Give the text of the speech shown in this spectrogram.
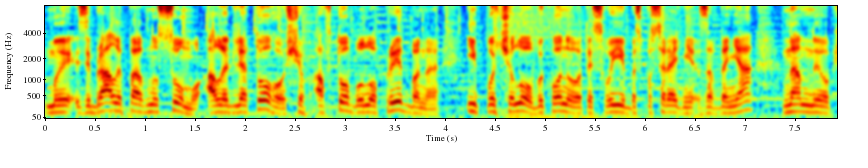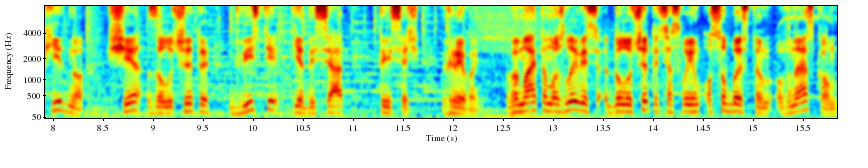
ми зібрали певну суму, але для того, щоб авто було придбане і почало виконувати свої безпосередні завдання, нам необхідно ще залучити 250 тисяч гривень. Ви маєте можливість долучитися своїм особистим внеском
